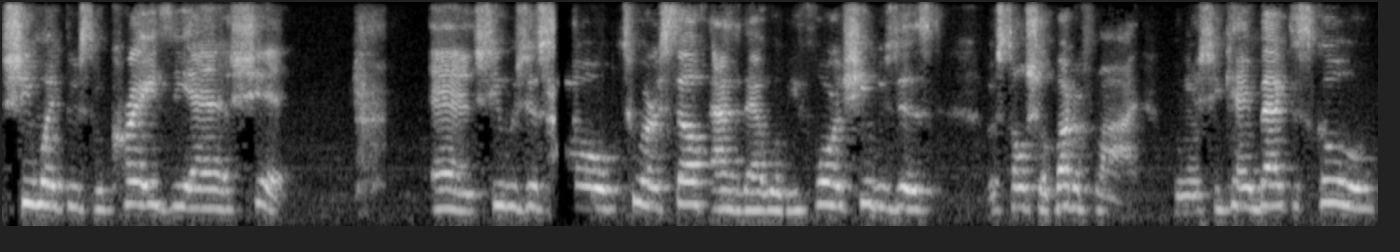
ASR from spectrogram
she went through some crazy ass shit. And she was just so to herself after that. Well, before she was just a social butterfly. But when she came back to school,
